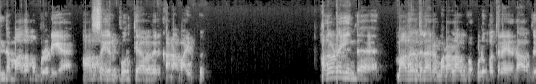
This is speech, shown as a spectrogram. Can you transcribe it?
இந்த மாதம் உங்களுடைய ஆசைகள் பூர்த்தி ஆவதற்கான வாய்ப்பு. அதோட இந்த மாதத்துல ரொம்ப நாளா உங்க குடும்பத்துல ஏதாவது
